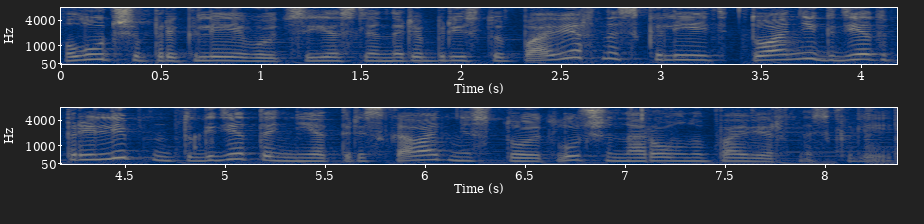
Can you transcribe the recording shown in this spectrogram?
лучше приклеиваются, если на ребристую поверхность клеить, то они где-то прилипнут, где-то нет. Рисковать не стоит, лучше на ровную поверхность клеить.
